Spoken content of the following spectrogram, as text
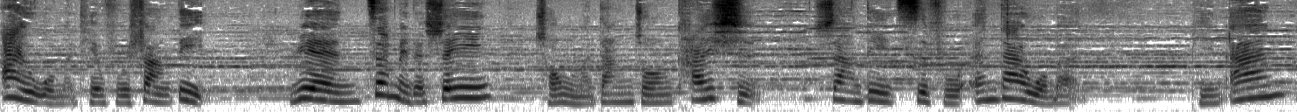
爱我们天父上帝。愿赞美的声音从我们当中开始。上帝赐福恩待我们。平安。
